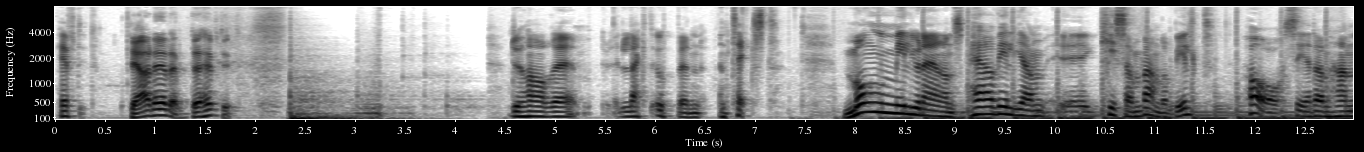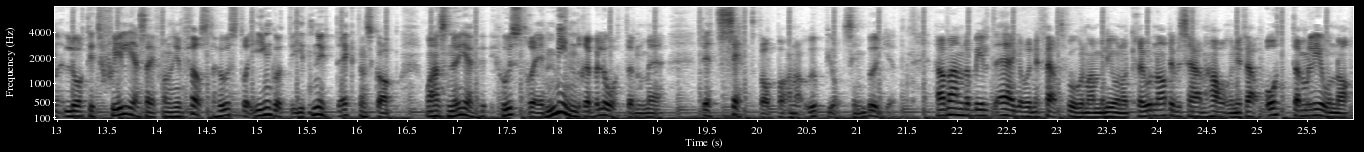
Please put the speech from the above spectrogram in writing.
Häftigt. Ja det är det. Det är häftigt. Du har eh, lagt upp en, en text. Mångmiljonärens Per William eh, Kissan Vanderbilt har sedan han låtit skilja sig från sin första hustru ingått i ett nytt äktenskap och hans nya hustru är mindre belåten med det sätt varpå han har uppgjort sin budget. Herr Vanderbilt äger ungefär 200 miljoner kronor, det vill säga han har ungefär 8 miljoner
